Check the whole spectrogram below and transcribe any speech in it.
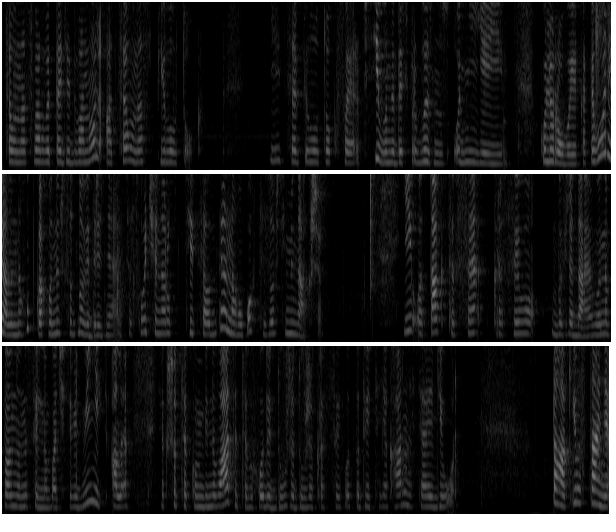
Це у нас Velvet Teddy 2.0, а це у нас пілоуток. І це пілоток Fair. Всі вони десь приблизно з однієї кольорової категорії, але на губках вони все одно відрізняються. Свочі на руці це одне, а на губах це зовсім інакше. І отак це все красиво виглядає. Ви, напевно, не сильно бачите відмінність, але якщо це комбінувати, це виходить дуже-дуже красиво. От подивіться, як гарно сяє Dior. Так, і останнє.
